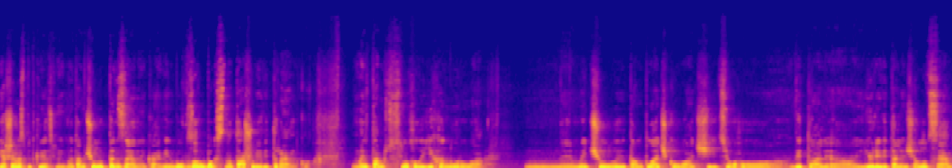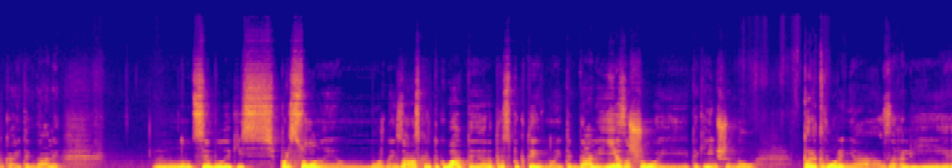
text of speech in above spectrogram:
Я ще раз підкреслюю, ми там чули Пензеника, він був в зарубок з Наташою Вітренко. Ми там слухали Їханурова, ми чули там Плачкова чи цього Віталь... Юрія Віталійовича Луценка і так далі. Ну, це були якісь персони. Можна їх зараз критикувати ретроспективно і так далі. Є за що і таке інше. Ну перетворення взагалі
